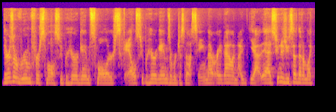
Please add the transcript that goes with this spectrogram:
There's a room for small superhero games, smaller scale superhero games, and we're just not seeing that right now. And I, yeah, as soon as you said that, I'm like,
